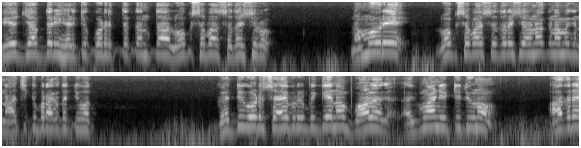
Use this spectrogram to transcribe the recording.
ಬೇಜವಾಬ್ದಾರಿ ಹೇಳಿಕೆ ಕೊಡಿರ್ತಕ್ಕಂಥ ಲೋಕಸಭಾ ಸದಸ್ಯರು, ನಮ್ಮವರೇ ಲೋಕಸಭಾ ಸದಸ್ಯ ಅನ್ನೋಕೆ ನಮಗೆ ನಾಚಿಕೆ ಬರಾಕತ್ತೈತಿ ಇವತ್ತು. ಗದ್ದಿಗೌಡ್ರ ಸಾಹೇಬ್ರ ಬಗ್ಗೆ ನಾವು ಭಾಳ ಅಭಿಮಾನ ಇಟ್ಟಿದ್ದೀವಿ ನಾವು. ಆದರೆ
